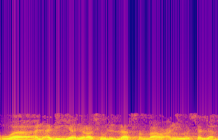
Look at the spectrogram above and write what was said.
والأذية لرسول الله صلى الله عليه وسلم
